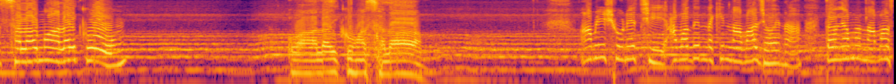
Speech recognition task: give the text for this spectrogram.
আসসালামু আলাইকুম। ওয়ালাইকুম আসসালাম। আমি শুনেছি আমাদের নাকি নামাজ হয় না। তাহলে আমরা নামাজ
